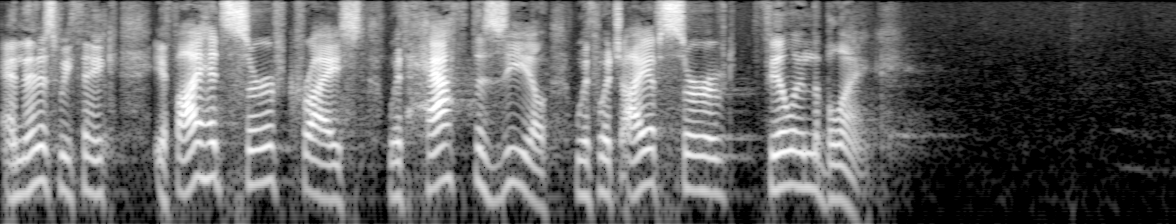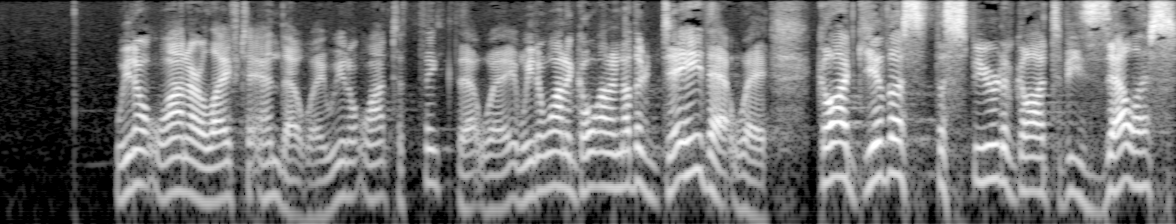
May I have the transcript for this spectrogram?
And then, as we think, if I had served Christ with half the zeal with which I have served, fill in the blank. We don't want our life to end that way. We don't want to think that way. And we don't want to go on another day that way. God, give us the Spirit of God to be zealous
